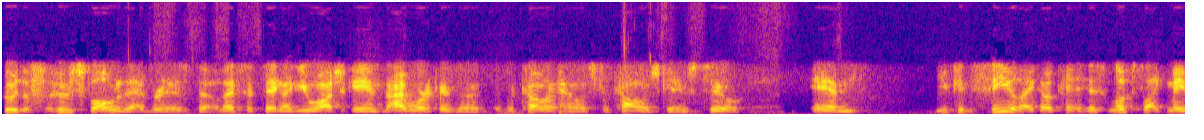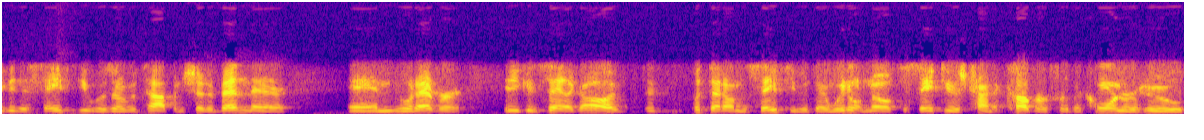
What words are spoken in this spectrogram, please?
who the whose fault ever is though. That's the thing. Like you watch games and I work as a as a color analyst for college games too. And you can see like okay this looks like maybe the safety was over the top and should have been there and whatever and you can say like, oh, put that on the safety, but then we don't know if the safety was trying to cover for the corner who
